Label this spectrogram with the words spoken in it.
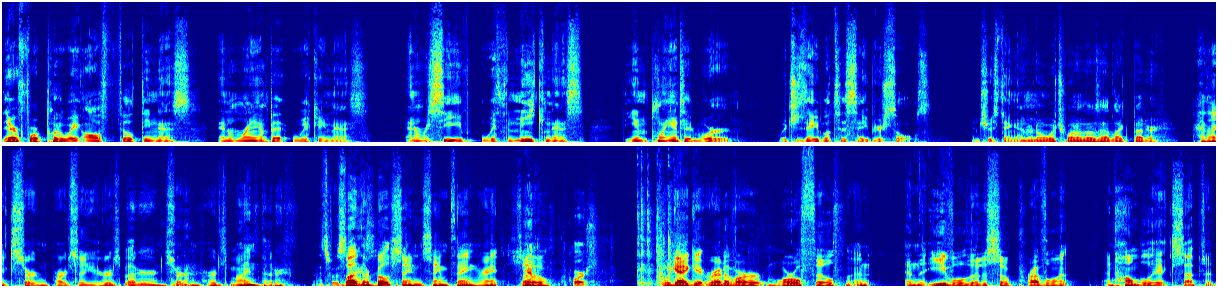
Therefore, put away all filthiness and rampant wickedness, and receive with meekness the implanted word, which is able to save your souls. Interesting. I don't know which one of those I like better. I like certain parts of yours better and Yeah. certain parts of mine better. That's what's but nice. they're both saying the same thing, right? Yeah, So of course. we got to get rid of our moral filth and, and the evil that is so prevalent and humbly accepted.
